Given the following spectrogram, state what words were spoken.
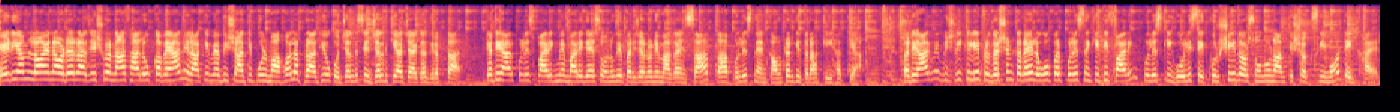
ADM, law and order, Rajeshwar Nath, Alok का बयान। इलाके में अभी शांतिपूर्ण माहौल, अपराधियों को जल्द से जल्द किया जाएगा गिरफ़्तार। कटिहार पुलिस फायरिंग में मारे गए सोनू के परिजनों ने मांगा इंसाफ, कहा पुलिस ने एनकाउंटर की तरह की हत्या। कटिहार में बिजली के लिए प्रदर्शन कर रहे लोगों पर पुलिस ने की थी फायरिंग। पुलिस की गोली से खुर्शीद और सोनू नाम के शख्स की मौत एक घायल।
